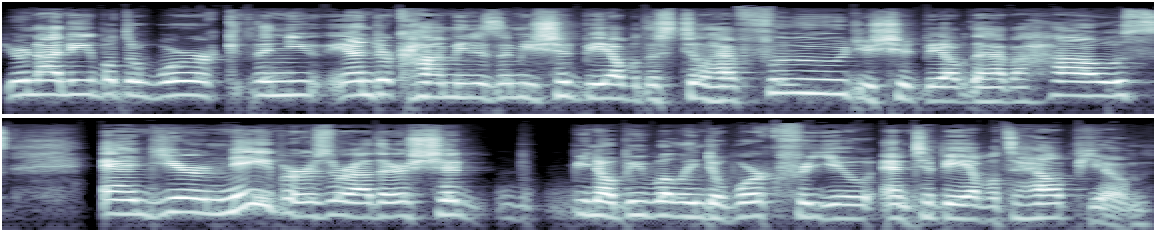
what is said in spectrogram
you're not able to work, then you, under communism, you should be able to still have food, you should be able to have a house, and your neighbors or others should, you know, be willing to work for you and to be able to help you.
